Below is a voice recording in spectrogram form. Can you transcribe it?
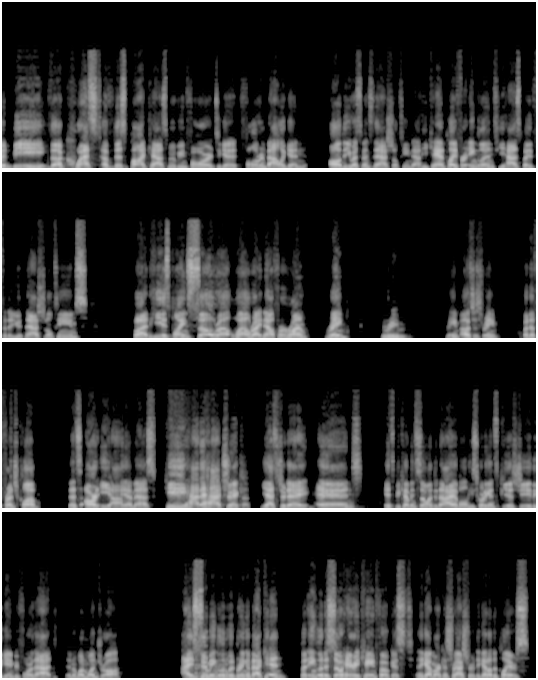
Could be the quest of this podcast moving forward to get Folarin Balogun on the U.S. men's national team. Now, he can play for England. He has played for the youth national teams, but he is playing so re- well right now for Reim. Reim? Reem. Reim. Oh, it's just Reim, but a French club. That's R E I M S. He had a hat trick yesterday, and it's becoming so undeniable. He scored against PSG the game before that in a 1 1 draw. I assume England would bring him back in, but England is so Harry Kane focused, and they got Marcus Rashford, they got other players.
